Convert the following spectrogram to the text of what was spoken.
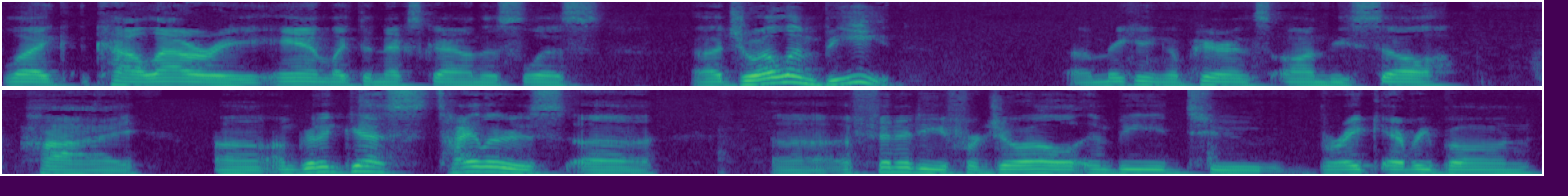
like Kyle Lowry and like the next guy on this list, uh, Joel Embiid, uh, making an appearance on the sell high. Uh, I'm going to guess Tyler's uh, uh, affinity for Joel Embiid to break every bone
